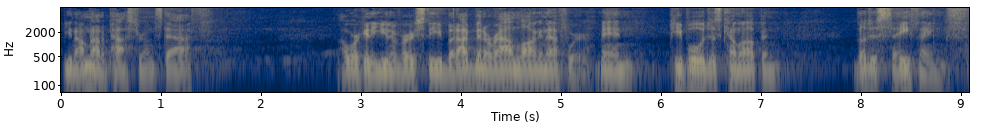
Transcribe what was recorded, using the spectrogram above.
you know, I'm not a pastor on staff. I work at a university, but I've been around long enough where, man, people will just come up and they'll just say things.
